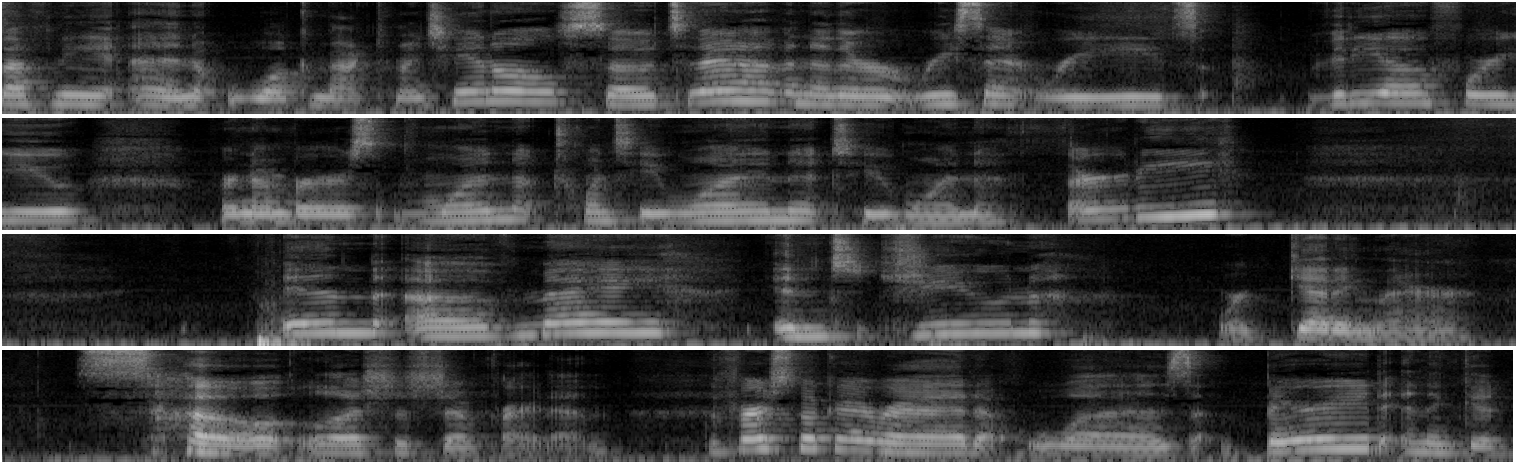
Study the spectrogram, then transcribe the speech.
Stephanie and welcome back to my channel. So today I have another recent reads video for you for numbers 121 to 130. End of May into June. We're getting there. So let's just jump right in. The first book I read was Buried in a Good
